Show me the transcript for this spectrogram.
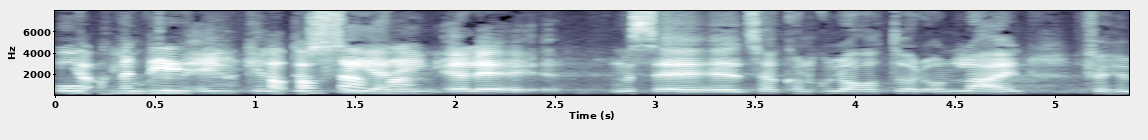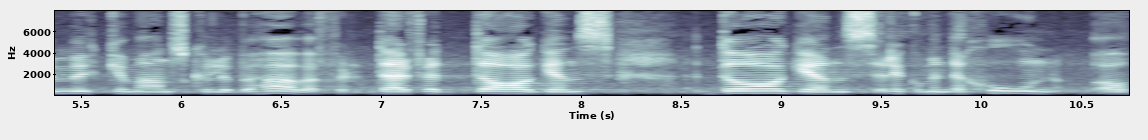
och Ja, gjort det- en enkel av- av dosering eller en sån kalkylator online för hur mycket man skulle behöva. För, därför att dagens, dagens rekommendation av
